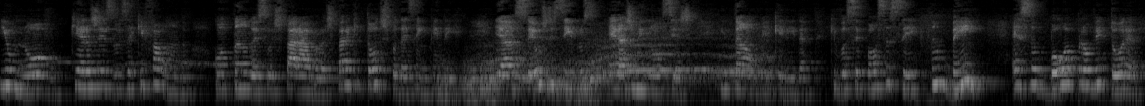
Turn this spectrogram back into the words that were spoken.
e o novo, que era Jesus aqui falando, contando as suas parábolas para que todos pudessem entender. E aos seus discípulos eram as minúcias. Então, minha querida, que você possa ser também essa boa provedora.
